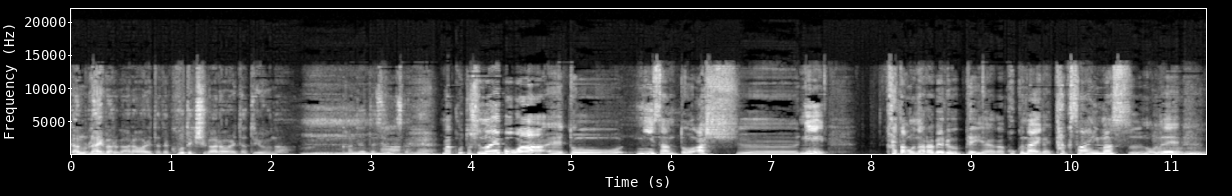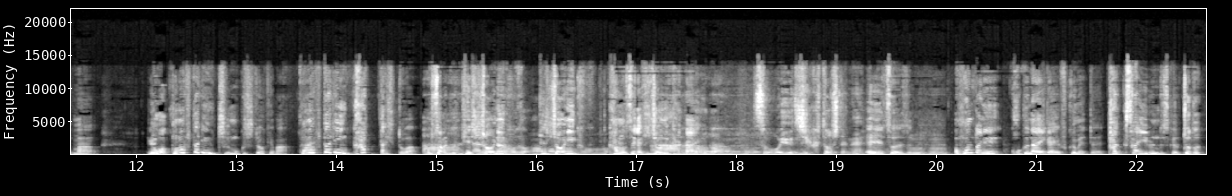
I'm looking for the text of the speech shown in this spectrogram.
あのライバルが現れたと好敵手が現れたというような感じだったりするんですかね。まあ、今年のエボは、えっ、と、兄さんとアッシュに肩を並べるプレイヤーが国内外たくさんいますので、まあ、要はこの二人に注目しておけば、この二人に勝った人は、おそらく決勝に、決勝に行く可能性が非常に高い。そういう軸としてね。えーそうです、本当に国内外含めてたくさんいるんですけど、ちょっと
